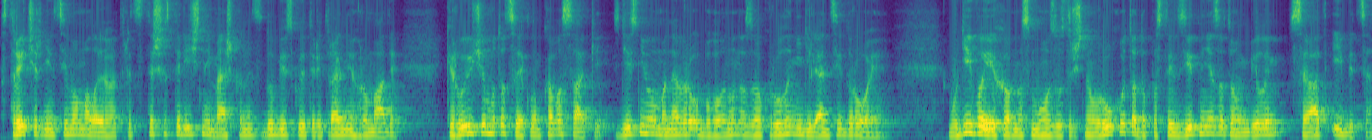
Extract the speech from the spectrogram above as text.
Стрий Чернівці Мамалига, 36-річний мешканець Дубівської територіальної громади, керуючи мотоциклом Кавасакі, здійснював маневр обгону на заокругленій ділянці дороги. Водій виїхав на смугу зустрічного руху та допустив зіткнення з автомобілем Seat Ібіца.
